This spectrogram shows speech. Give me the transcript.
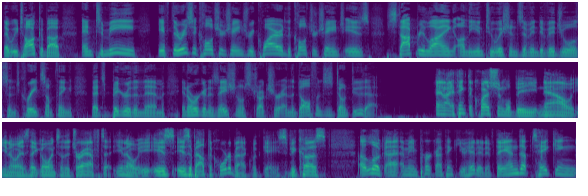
that we talk about. And to me, if there is a culture change required, the culture change is stop relying on the intuitions of individuals and create something that's bigger than them, an organizational structure. And the Dolphins just don't do that. And I think the question will be now, you know, as they go into the draft, you know, is is about the quarterback with Gase because, uh, look, I, I, mean, Perk, I think you hit it. If they end up taking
